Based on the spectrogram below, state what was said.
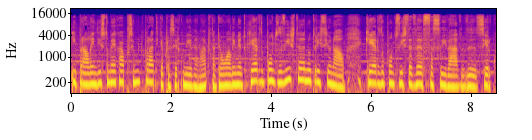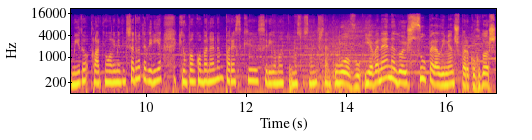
e para além disso também acaba por ser muito prática para ser comida, não é? Portanto, é um alimento quer do ponto de vista nutricional, quer do ponto de vista da facilidade de ser comido, claro que é um alimento interessante. Eu até diria que um pão com banana me parece que seria uma, uma solução interessante. O ovo e a banana, dois super alimentos para corredores.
